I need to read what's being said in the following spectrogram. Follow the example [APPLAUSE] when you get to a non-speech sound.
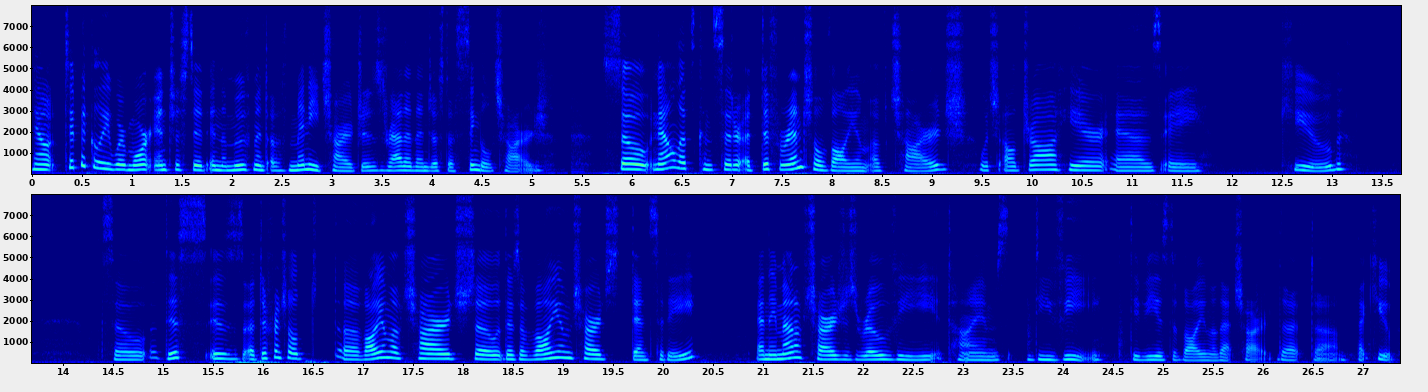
Now, typically we're more interested in the movement of many charges rather than just a single charge. So now let's consider a differential volume of charge, which I'll draw here as a cube. So this is a differential uh, volume of charge. So there's a volume charge density, and the amount of charge is rho v times dv. dv is the volume of that charge, that, uh, that cube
